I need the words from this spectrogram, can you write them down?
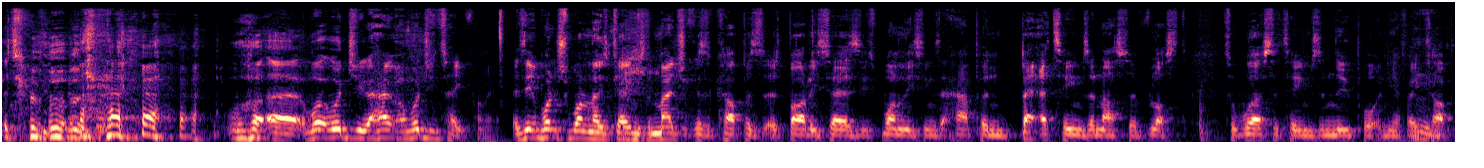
what, uh, what would you how, what do you take from it? Is it one one of those games? The magic as a cup, as, as Bardi says, it's one of these things that happen. Better teams than us have lost to worse teams than Newport in the FA Cup.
